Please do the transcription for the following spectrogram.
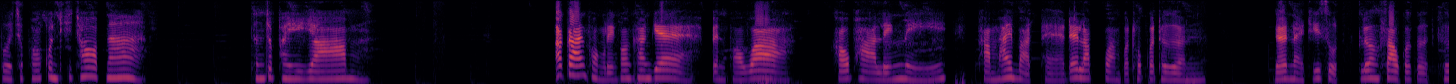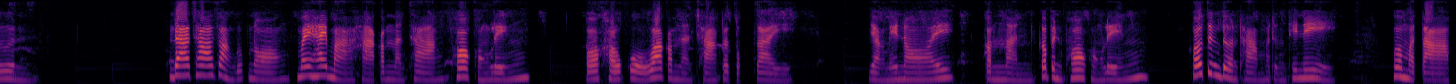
โดยเฉพาะคนที่ชอบนะฉันจะพยายาม อาการของเล้งค่อนข้างแย่ เป็นเพราะว่า เขาพาเล้งหนีทำให้บาดแผลได้รับความกระทบกระเทือนและในที่สุดเรื่องเศร้าก็เกิดขึ้น ดาชาสั่งลูกน้องไม่ให้มาหากำนันช้างพ่อของเล้งเพราะเขากลัวว่ากำนันช้างจะตกใจ อย่างน้อยๆกำนันก็เป็นพ่อของเล้งเขาจึงเดินทางมาถึงที่นี่ เพื่อมาตาม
